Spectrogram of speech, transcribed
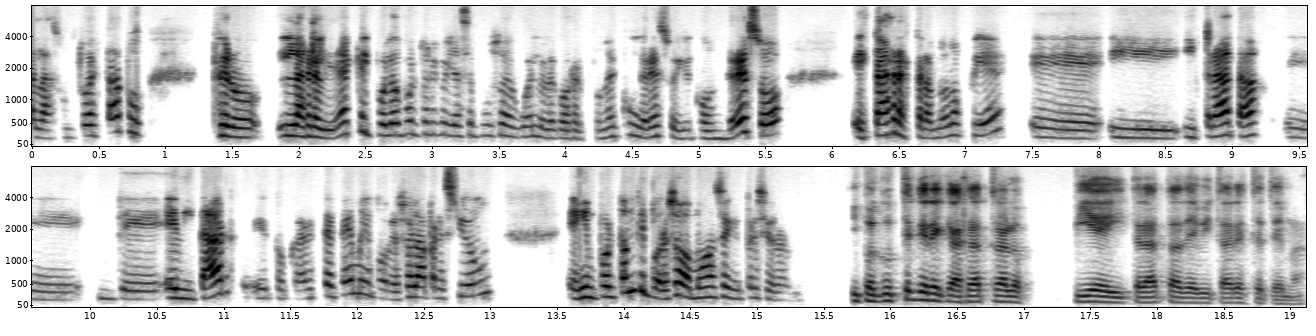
al asunto de estatus. Pero la realidad es que el pueblo de Puerto Rico ya se puso de acuerdo, le corresponde al Congreso y el Congreso está arrastrando los pies eh, y, y, trata eh, de evitar tocar este tema y por eso la presión es importante y por eso vamos a seguir presionando. ¿Y por qué usted cree que arrastra los pies y trata de evitar este tema?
